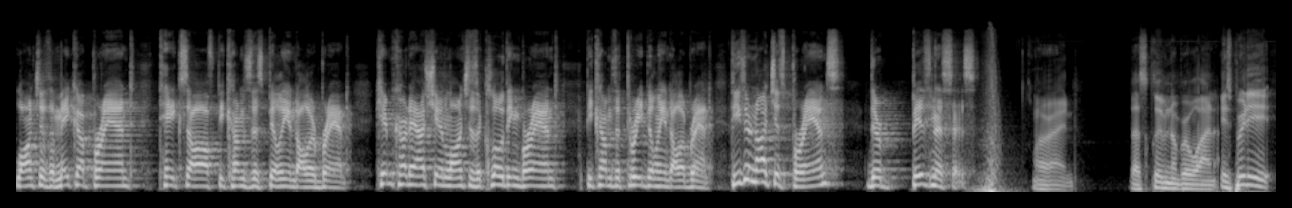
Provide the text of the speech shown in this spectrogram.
launches a makeup brand, takes off, becomes this billion dollar brand. Kim Kardashian launches a clothing brand, becomes a $3 billion brand. These are not just brands, they're businesses. All right. That's clip number one. It's pretty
